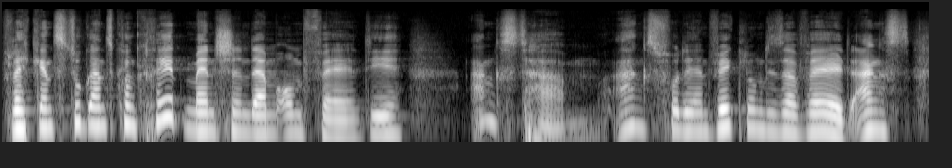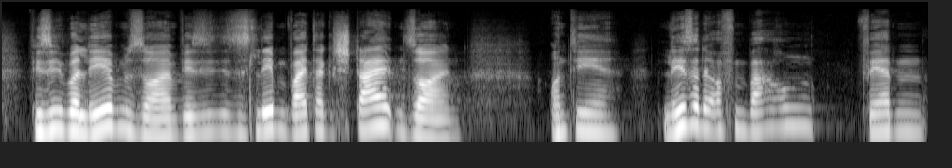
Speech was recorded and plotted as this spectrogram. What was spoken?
Vielleicht kennst du ganz konkret Menschen in deinem Umfeld, die Angst haben. Angst vor der Entwicklung dieser Welt, Angst, wie sie überleben sollen, wie sie dieses Leben weiter gestalten sollen. Und die Leser der Offenbarung werden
